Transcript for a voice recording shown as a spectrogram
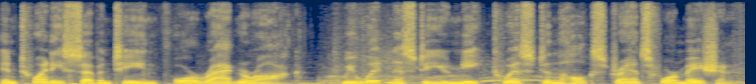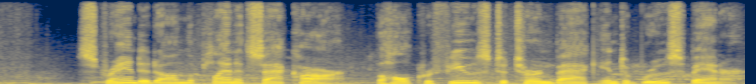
In 2017, Thor Ragnarok, we witnessed a unique twist in the Hulk's transformation. Stranded on the planet Sakaar, the Hulk refused to turn back into Bruce Banner.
